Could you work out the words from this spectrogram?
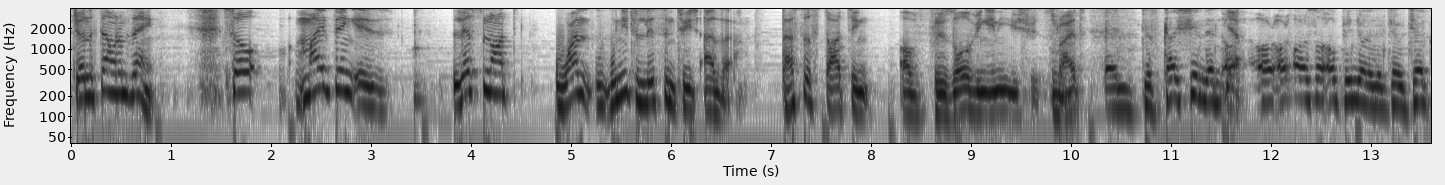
Do you understand what I'm saying? So my thing is, let's not one. We need to listen to each other. That's the starting of resolving any issues, mm. right? and discussion and Yeah. al- al- also opinion and to check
